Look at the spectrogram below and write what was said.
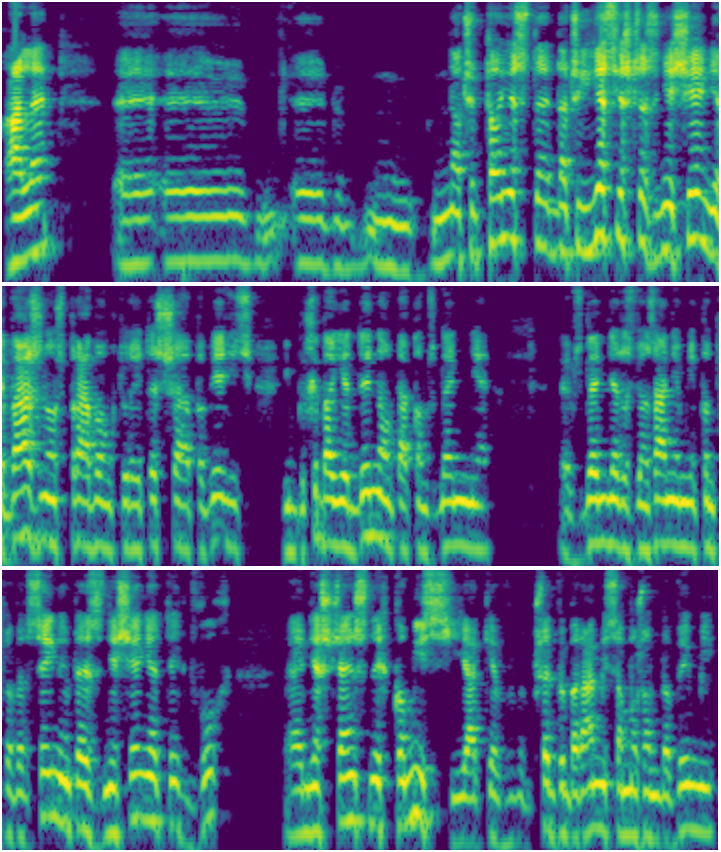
ale E, e, e, znaczy to jest, znaczy jest jeszcze zniesienie ważną sprawą, której też trzeba powiedzieć i chyba jedyną taką względnie, względnie rozwiązaniem niekontrowersyjnym, to jest zniesienie tych dwóch nieszczęsnych komisji, jakie przed wyborami samorządowymi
